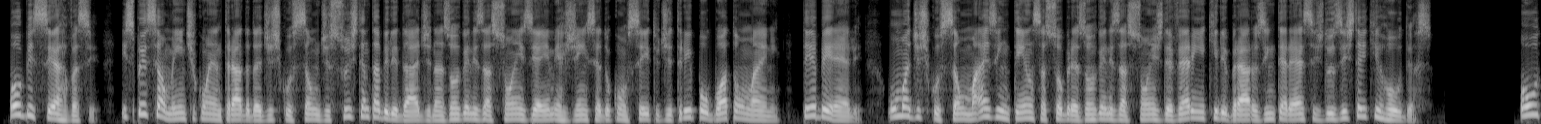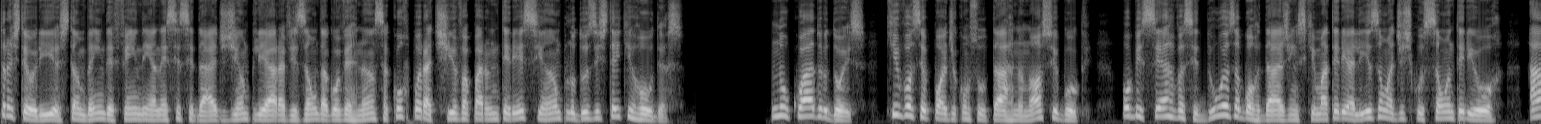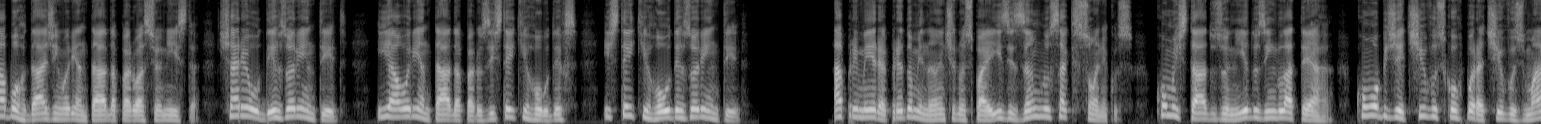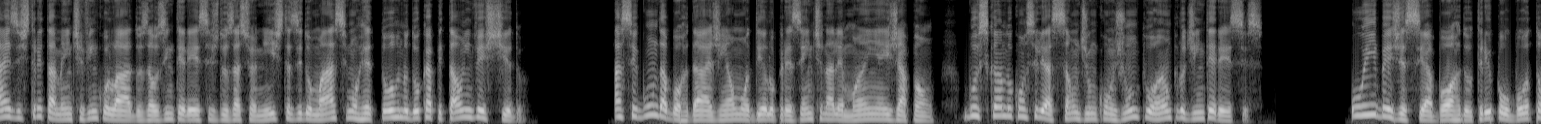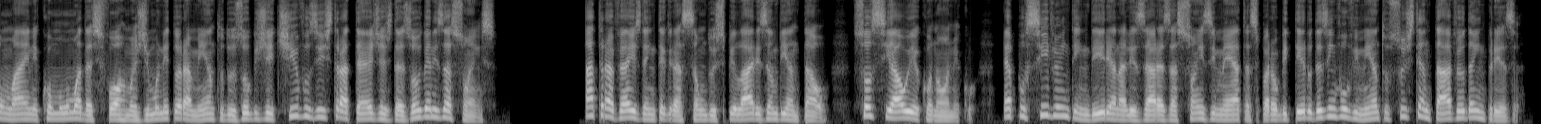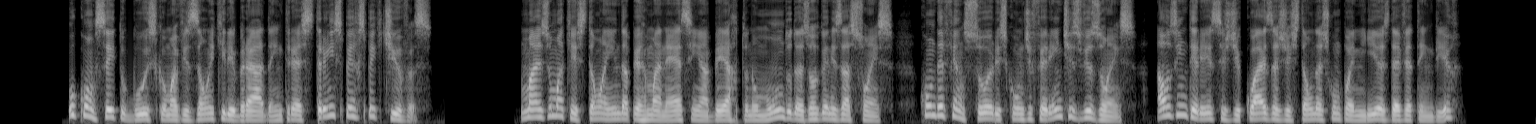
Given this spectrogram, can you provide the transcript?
Observa-se, especialmente com a entrada da discussão de sustentabilidade nas organizações e a emergência do conceito de Triple Bottom Line, TBL, uma discussão mais intensa sobre as organizações deverem equilibrar os interesses dos stakeholders. Outras teorias também defendem a necessidade de ampliar a visão da governança corporativa para o interesse amplo dos stakeholders. No quadro 2, que você pode consultar no nosso e-book, observa-se duas abordagens que materializam a discussão anterior: a abordagem orientada para o acionista, shareholders oriented, e a orientada para os stakeholders, stakeholders oriented. A primeira é predominante nos países anglo-saxônicos, como Estados Unidos e Inglaterra, com objetivos corporativos mais estritamente vinculados aos interesses dos acionistas e do máximo retorno do capital investido. A segunda abordagem é um modelo presente na Alemanha e Japão, buscando conciliação de um conjunto amplo de interesses. O IBGC aborda o Triple Bottom Line como uma das formas de monitoramento dos objetivos e estratégias das organizações, Através da integração dos pilares ambiental, social e econômico, é possível entender e analisar as ações e metas para obter o desenvolvimento sustentável da empresa. O conceito busca uma visão equilibrada entre as três perspectivas. Mas uma questão ainda permanece em aberto no mundo das organizações, com defensores com diferentes visões, aos interesses de quais a gestão das companhias deve atender?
